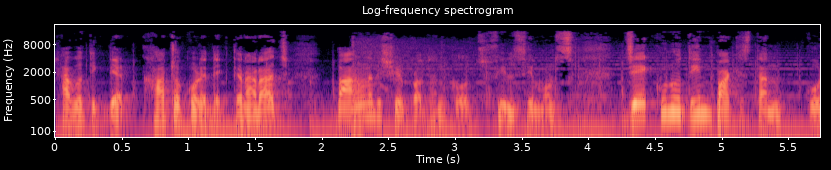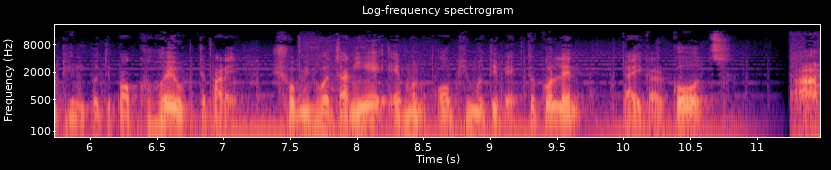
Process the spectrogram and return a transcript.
স্বাগতিকদের খাটো করে দেখতে নারাজ বাংলাদেশের প্রধান কোচ ফিল সিমন্স। যে কোনো দিন পাকিস্তান কঠিন প্রতিপক্ষ হয়ে উঠতে পারে সমীহ জানিয়ে এমন অভিমতি ব্যক্ত করলেন টাইগার কোচ। Um.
